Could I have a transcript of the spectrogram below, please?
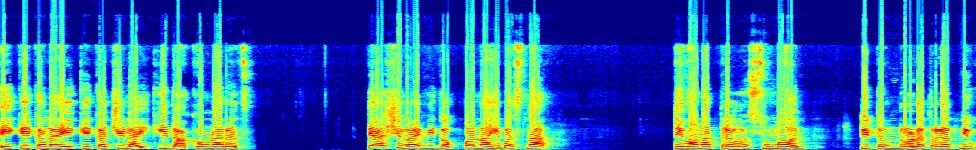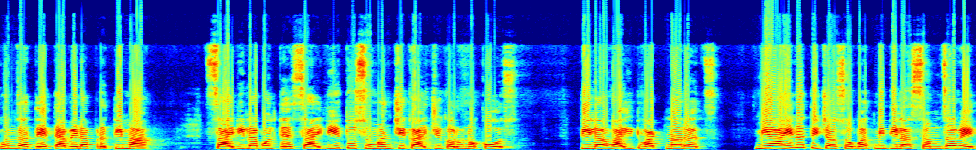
एकेकाला एकेकाची लायकी दाखवणारच. त्याशिवाय मी गप्प नाही बसणार. तेव्हा मात्र सुमन तिथून रडत रडत निघून जाते त्यावेळेला प्रतिमा सायलीला बोलते सायली तू सुमनची काळजी करू नकोस. तिला वाईट वाटणारच. मी आहे ना तिच्यासोबत मी तिला समजवेन.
